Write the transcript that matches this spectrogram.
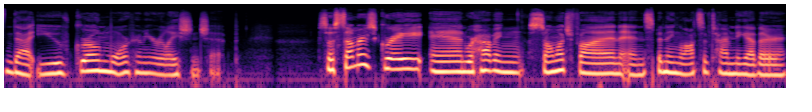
that you've grown more from your relationship. So, summer's great and we're having so much fun and spending lots of time together.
